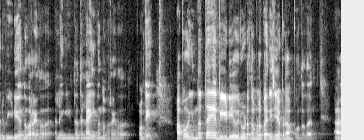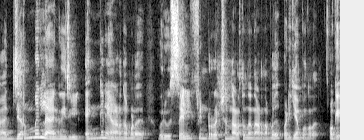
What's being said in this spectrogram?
ഒരു വീഡിയോ എന്ന് പറയുന്നത് അല്ലെങ്കിൽ ഇന്നത്തെ ലൈവ് എന്ന് പറയുന്നത്. ഓക്കെ അപ്പോൾ ഇന്നത്തെ വീഡിയോയിലൂടെ നമ്മൾ പരിചയപ്പെടാൻ പോകുന്നത് ജർമ്മൻ ലാംഗ്വേജിൽ എങ്ങനെയാണ് നമ്മൾ ഒരു സെൽഫ് ഇൻട്രൊഡക്ഷൻ നടത്തുന്നതെന്നാണ് നമ്മൾ പഠിക്കാൻ പോകുന്നത്. ഓക്കെ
